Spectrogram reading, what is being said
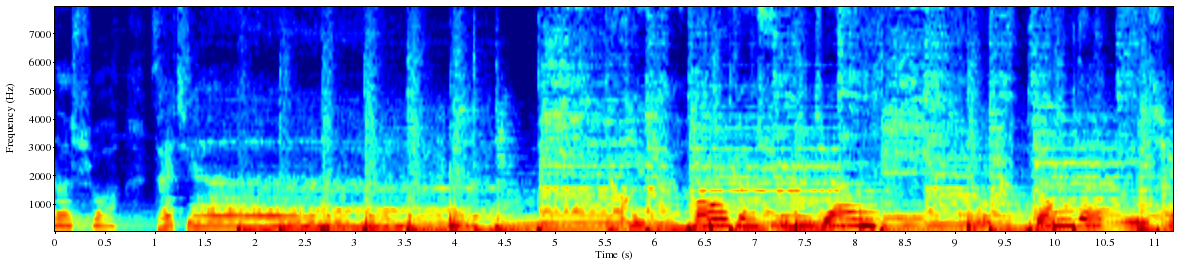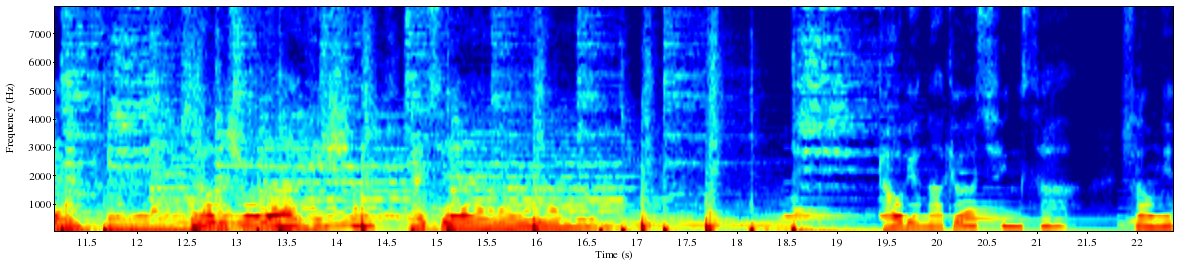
地说再见。也会在某个瞬间。懂得一切，笑着说了一声再见，告别那个青涩少年。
